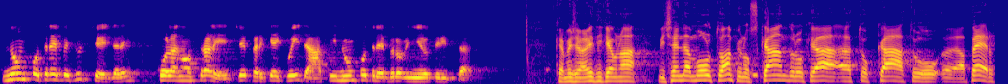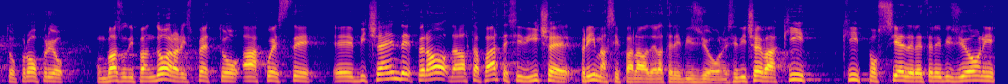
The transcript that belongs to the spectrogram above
non potrebbe succedere con la nostra legge perché quei dati non potrebbero venire utilizzati. Cambridge Analytica è una vicenda molto ampia, uno scandalo che ha toccato, eh, aperto proprio un vaso di Pandora rispetto a queste eh, vicende, però dall'altra parte si dice, prima si parlava della televisione, si diceva chi chi possiede le televisioni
